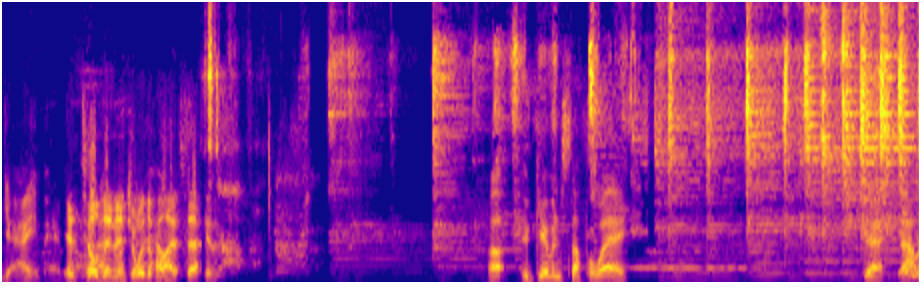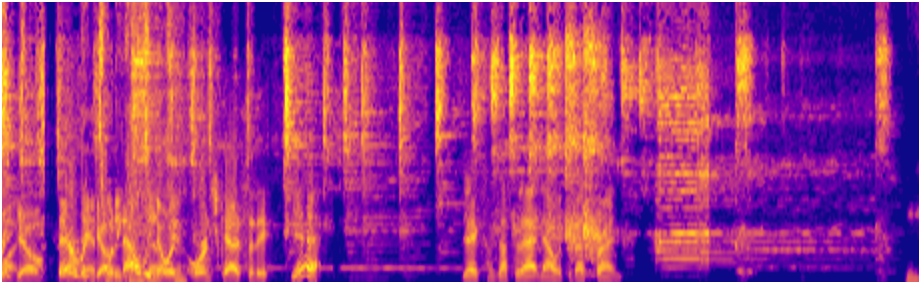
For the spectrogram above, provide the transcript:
Yeah, I ain't paying. for Until then, enjoy the hell? five seconds. Oh, you're giving stuff away. Yeah, There we one. go. There we That's go. Now we know to? it's Orange Cassidy. Yeah. Yeah, it comes after that now with the best friends. Hmm.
